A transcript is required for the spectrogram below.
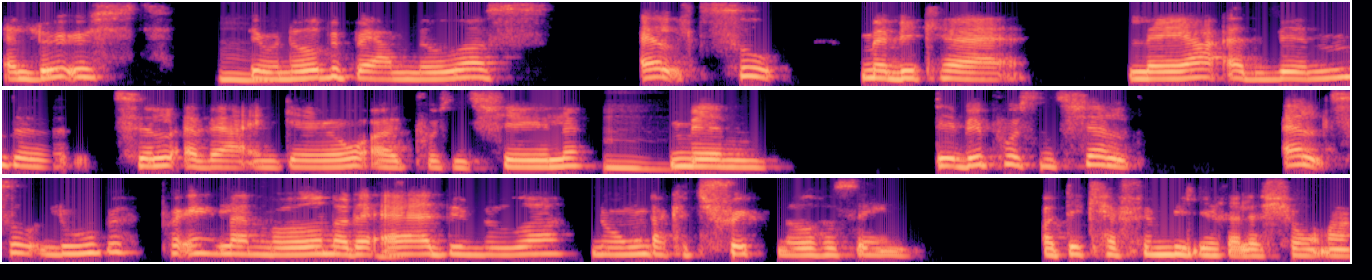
er løst. Mm. Det er jo noget, vi bærer med os altid. Men vi kan lære at vende det til at være en gave og et potentiale. Mm. Men det vil potentielt altid lupe på en eller anden måde, når det er, at vi møder nogen, der kan trick noget hos en. Og det kan familierelationer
